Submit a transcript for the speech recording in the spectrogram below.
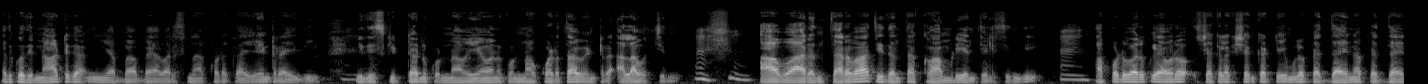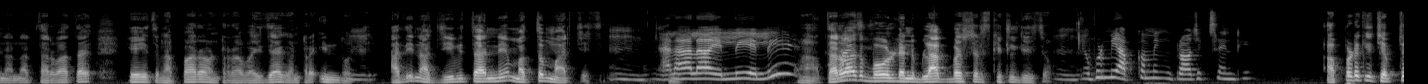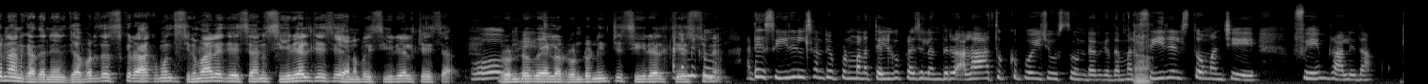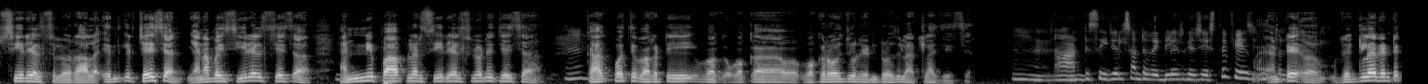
అది కొద్ది నాటుగా నీ అబ్బా బేవర్స్ నా కొడక ఏంట్రా ఇది ఇది స్కిట్ అనుకున్నావు ఏమనుకున్నావు కొడతావు ఏంట్రా అలా వచ్చింది. ఆ వారం తర్వాత ఇదంతా కామెడీ అని తెలిసింది. అప్పటి వరకు ఎవరో శకలక్ శంకర్ టీంలో పెద్ద ఆయన పెద్ద ఆయన అన్నారు తర్వాత ఏ ఇతను అప్పారావు అంటారా వైజాగ్ అంటారా ఇన్ని అది నా జీవితాన్నే మొత్తం మార్చేసింది హ్మ్. అలా అలా ఎళ్ళి ఆ, తర్వాత బోల్డ్ అని బ్లాక్ బస్టర్ స్కిట్లు చేసాం. ఇప్పుడు మీ అప్‌కమింగ్ ప్రాజెక్ట్స్ ఏంటి? అప్పటికి చెప్తున్నాను కదా నేను జబర్దస్త్కి రాకముందు సినిమాలే చేశాను సీరియల్ చేసా ఎనభై సీరియల్ చేశా! రెండు. వేల రెండు నుంచి సీరియల్ అంటే మీకు చేస్తూనే అంటే సీరియల్స్ అంటే ఇప్పుడు మన తెలుగు ప్రజలందరూ అలా అతుక్కుపోయి చూస్తూ ఉంటారు కదా! మరి. సీరియల్స్‌తో మంచి ఫేమ్ రాలేదా? సీరియల్స్లో రాలే ఎందుకంటే చేశాను ఎనభై సీరియల్స్ చేశా అన్ని పాపులర్ సీరియల్స్లోనే చేశా. కాకపోతే ఒకటి ఒక ఒక రోజు రెండు రోజులు అట్లా చేశా! అంటే సీరియల్స్ అంటే రెగ్యులర్‌గా చేస్తే ఫేస్ అంటే. రెగ్యులర్ అంటే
